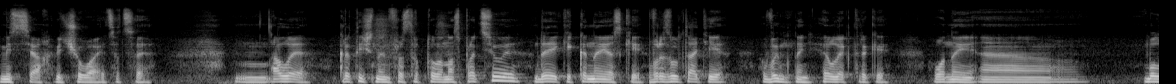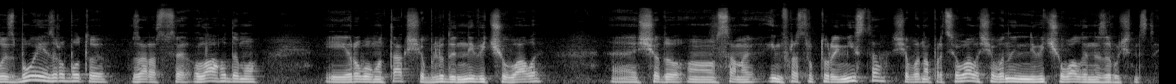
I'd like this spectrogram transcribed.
місцях відчувається це. Але критична інфраструктура у нас працює. Деякі КНСки в результаті вимкнень електрики вони е, були збої з роботою. Зараз все лагодимо і робимо так, щоб люди не відчували е, щодо саме інфраструктури міста, щоб вона працювала, щоб вони не відчували незручностей.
